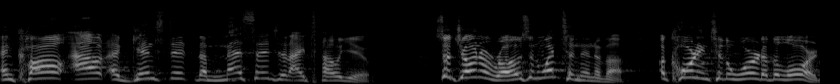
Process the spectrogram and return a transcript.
and call out against it the message that I tell you. So Jonah rose and went to Nineveh according to the word of the Lord.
